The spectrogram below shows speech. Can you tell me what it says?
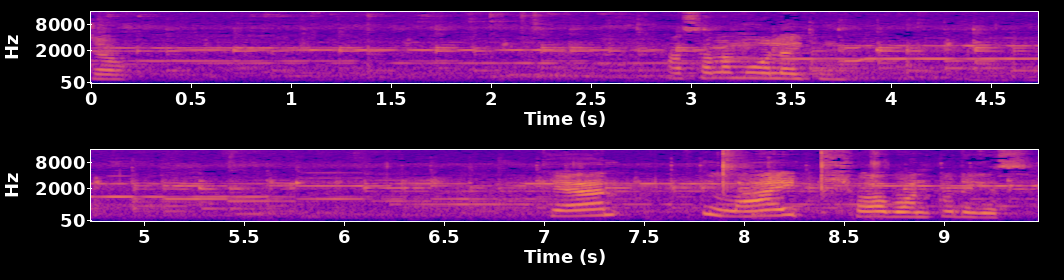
যাও। আসসালামু আলাইকুম। ফ্যান লাইট সব অন করে গেছে।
